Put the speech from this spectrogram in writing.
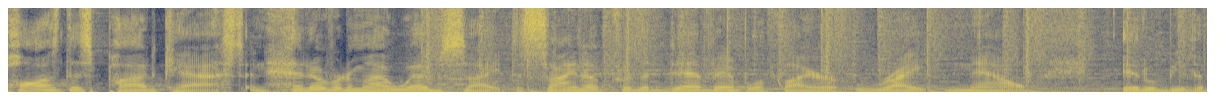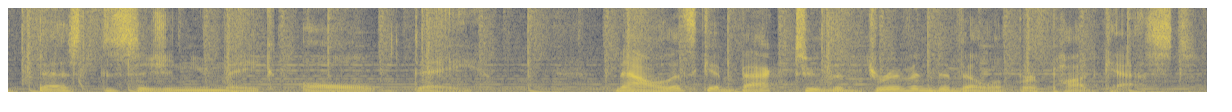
pause this podcast and head over to my website to sign up for the Dev Amplifier right now. It'll be the best decision you make all day. Now, let's get back to the Driven Developer podcast.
